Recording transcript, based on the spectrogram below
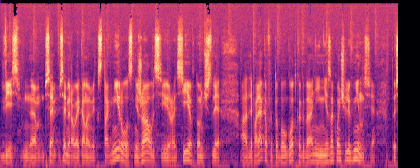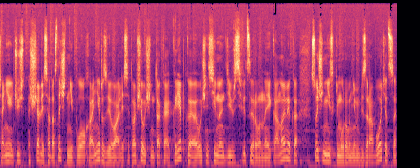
весь, э, вся, вся мировая экономика стагнировала, снижалась, и Россия в том числе. А для поляков это был год, когда они не закончили в минусе. То есть они ощущали себя достаточно неплохо, они развивались. Это вообще очень такая крепкая, очень сильно диверсифицированная экономика с очень низким уровнем безработицы.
